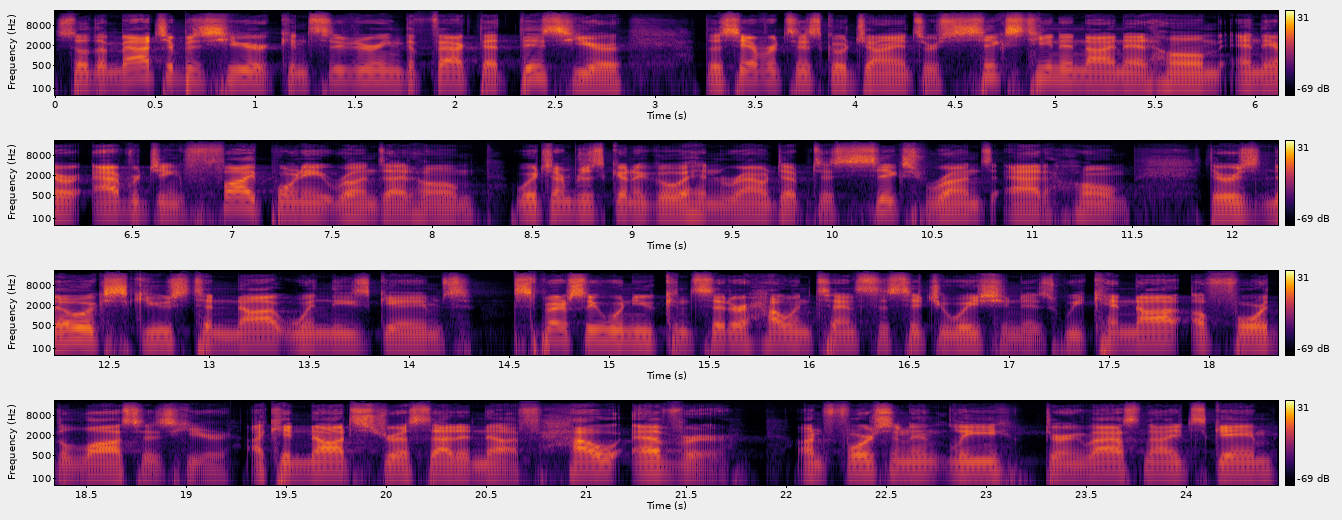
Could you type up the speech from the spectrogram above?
So the matchup is here, considering the fact that this year the San Francisco Giants are 16 and 9 at home and they are averaging 5.8 runs at home, which I'm just going to go ahead and round up to 6 runs at home. There is no excuse to not win these games especially when you consider how intense the situation is. We cannot afford the losses here. I cannot stress that enough. However, unfortunately, during last night's game,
